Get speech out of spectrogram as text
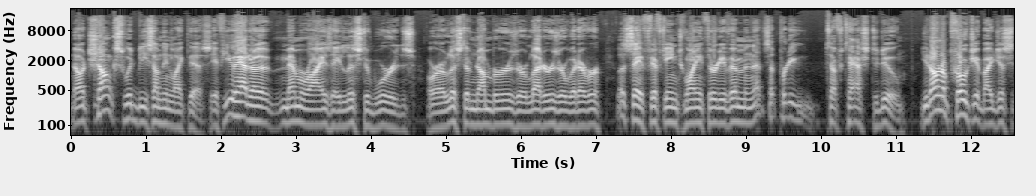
Now, chunks would be something like this. If you had to memorize a list of words or a list of numbers or letters or whatever, let's say 15, 20, 30 of them, and that's a pretty tough task to do. You don't approach it by just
